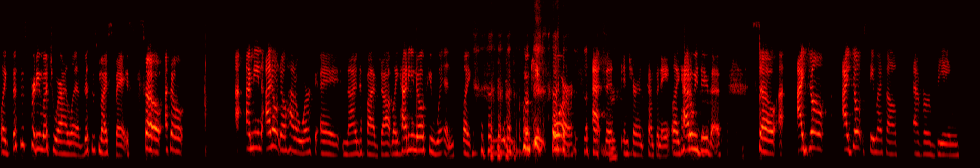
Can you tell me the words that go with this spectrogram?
Like this is pretty much where I live. This is my space. So I don't I mean, I don't know how to work a nine to five job. Like, how do you know if you win? Like, who keeps score at this insurance company? Like, how do we do this? So I, I don't, I don't see myself ever being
